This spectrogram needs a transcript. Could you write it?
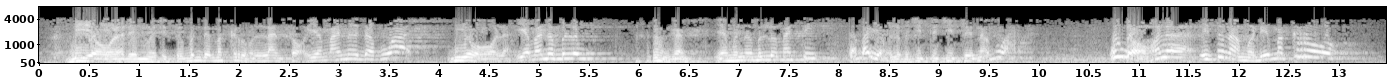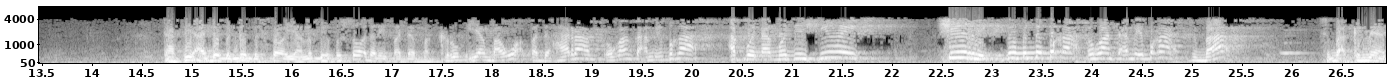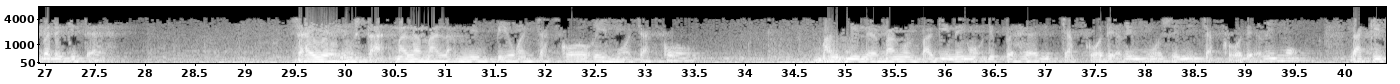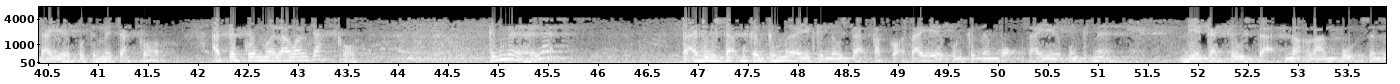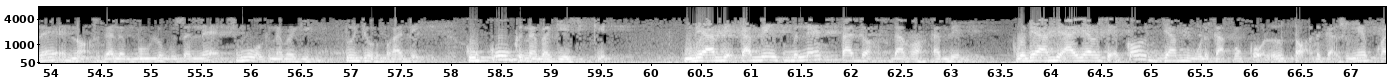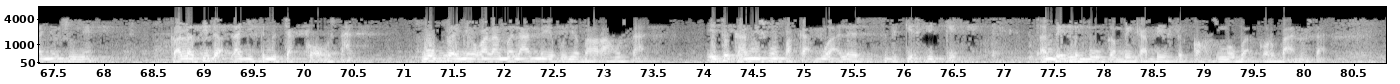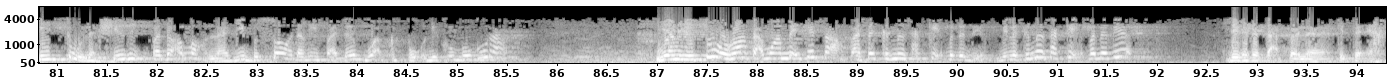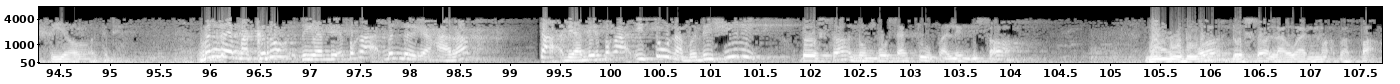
Biarlah dia macam tu. Benda makruh lantak. Yang mana dah buat, biarlah. Yang mana belum, kan? Yang mana belum mati, tak payahlah bercita-cita nak buat. Udahlah. Itu nama dia makruh. Tapi ada benda besar yang lebih besar daripada makruh yang bawa pada haram. Orang tak ambil berat. Apa nama dia? Syirik. Syirik tu benda berat. Orang tak ambil berat. Sebab sebab kenal pada kita. Saya ni ustaz malam-malam mimpi orang cakor, rimau cakor. bila bangun pagi tengok di pehel ni cakar dek rimu sini cakar dek rimu laki saya pun kena cakar. Atau koma lawan cakar. Kena lah tak ada ustaz bukan kena je kena ustaz. Kakak saya pun kena mok saya pun kena. Dia kata ustaz nak rambut selek nak segala bulu selek semua kena bagi tujuh beradik kuku kena bagi sikit. Dia ambil kambing sebelah tak ada darah kambing. Kemudian ambil ayam seekor jamu dekat pokok letak dekat sungai peranyuk sungai. Kalau tidak lagi kena cakar ustaz. Rupanya orang lama-lama punya barang ustaz. Itu kami semua pakat buat lah sedikit-sedikit. Ambil lembu kambing-kambing sekah semua buat korban Ustaz. Itulah syirik pada Allah. Lagi besar daripada buat kepuk di kubur gurau yang itu orang tak mau ambil kisah. Pasal kena sakit pada dia. Bila kena sakit pada dia dia kata tak apalah kita ikhtiar benda makruh dia ambil berat. Benda yang haram tak dia ambil berat. Itu nama dia syirik. Dosa nombor satu paling besar. Nombor dua dosa lawan mak bapak.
